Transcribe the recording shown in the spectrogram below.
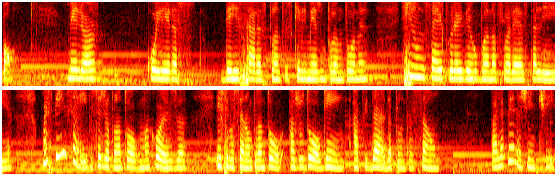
Bom, melhor colher as, derriçar as plantas que ele mesmo plantou, né? e não sair por aí derrubando a floresta alheia. Mas pensa aí, você já plantou alguma coisa? E se você não plantou, ajudou alguém a cuidar da plantação? Vale a pena a gente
